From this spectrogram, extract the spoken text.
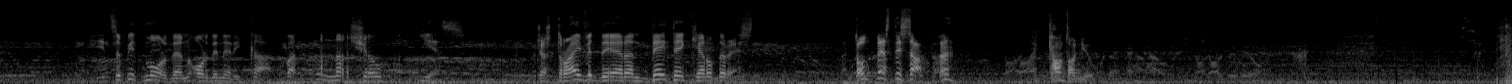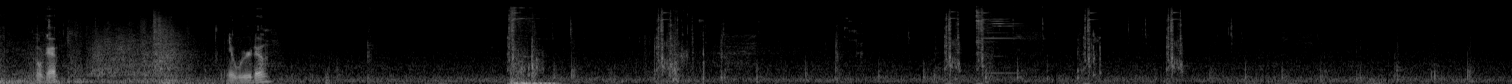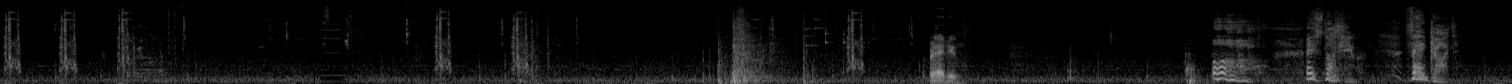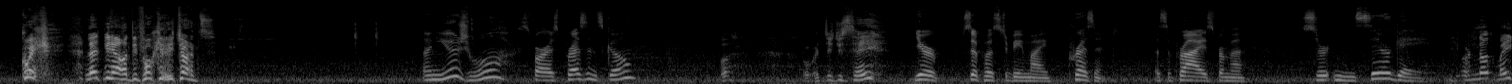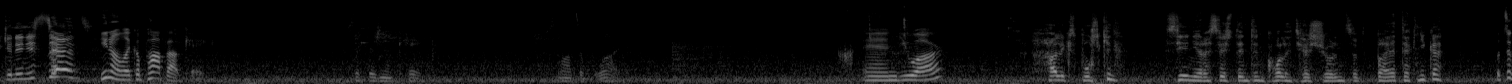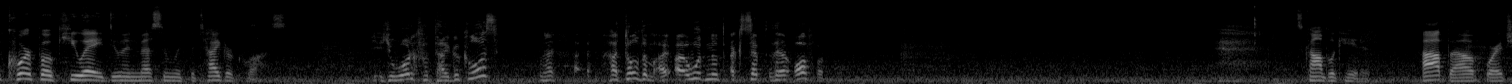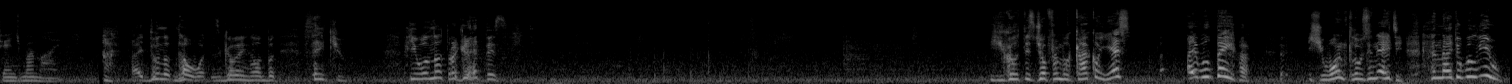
It's a bit more than ordinary car, but in a nutshell, yes. Just drive it there and they take care of the rest. And don't mess this up, huh? I count on you. Okay. You weirdo. What'd I do? Oh, it's not him. Thank God. Quick, let me out before he returns. Unusual, as far as presents go. What, what did you say? You're supposed to be my present. A surprise from a certain Sergei. You're not making any sense. You know, like a pop-out cake. Except there's no cake. Just lots of blood. And you are? Alex Pushkin, Senior Assistant in Quality Assurance at Biotechnica. What's a Corpo QA doing messing with the Tiger Claws? You work for Tiger Claws? I, I, I told them I, I would not accept their offer. It's complicated. Hop out before I change my mind. I, I do not know what is going on, but thank you. You will not regret this. You got this job from Wakako, yes? I will pay her. She won't lose in 80, and neither will you.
